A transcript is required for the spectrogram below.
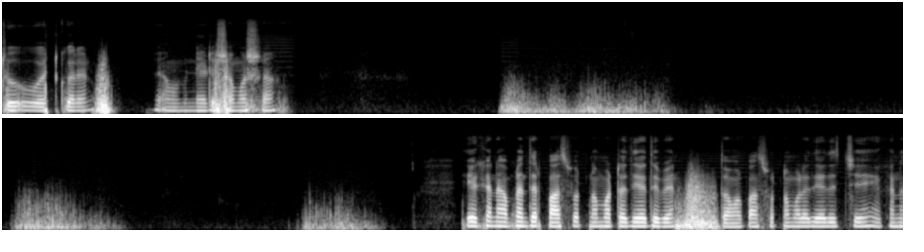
একটু ওয়েট করেন। আমার নেটের সমস্যা। এখানে আপনাদের পাসপোর্ট নাম্বারটা দিয়ে দেবেন। তো আমার পাসপোর্ট নাম্বারটা দিয়ে দিচ্ছি। এখানে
